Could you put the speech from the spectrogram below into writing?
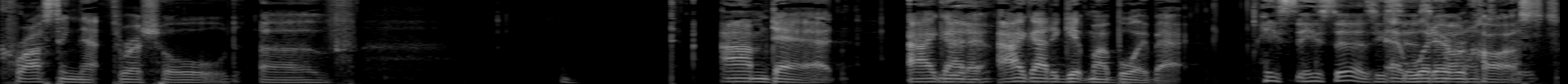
crossing that threshold of I'm dad. I got to Yeah. I got to get my boy back He, he says, he At says, whatever cost.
